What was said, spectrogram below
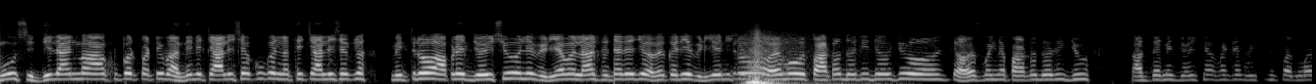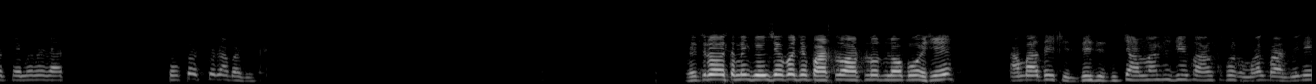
હું સીધી લાઈનમાં આંખ ઉપર પટ્ટી બાંધીને ચાલી શકું કે નથી ચાલી શકું મિત્રો, આપણે જોઈશું અને વિડીયામાં લાસ્ટ થતા રહેજો. હવે કરીએ વિડીયોની હવે હું પાટો દોરી દઉં છું. હવે પછી પાટો દોરી છું. આ તમે જોઈ શકો છો, વિષ્ણુ પગમાં કેમેરો રાખ ફોકસ કરા મિત્રો, તમે જોઈ શકો છો પાટલો આટલો જ લોબો છે. આમાંથી સીધે સીધું ચાલવાનું છે. પાંખ પર રૂમાલ બાંધીને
